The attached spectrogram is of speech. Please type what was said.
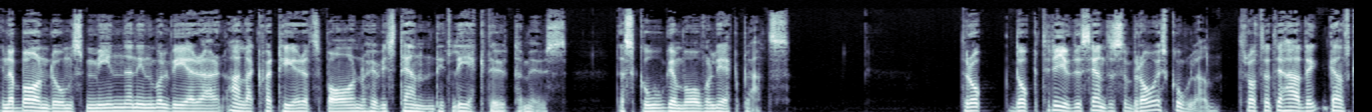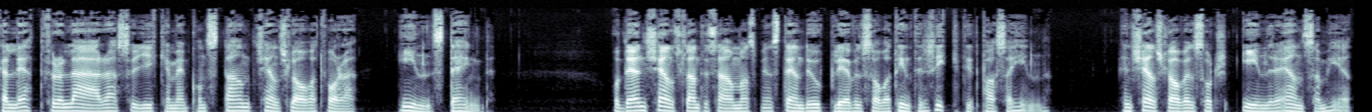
Mina barndomsminnen involverar alla kvarterets barn och hur vi ständigt lekte utomhus, där skogen var vår lekplats. Dock, dock trivdes jag inte så bra i skolan. Trots att jag hade ganska lätt för att lära så gick jag med en konstant känsla av att vara instängd. Och den känslan tillsammans med en ständig upplevelse av att inte riktigt passa in. En känsla av en sorts inre ensamhet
